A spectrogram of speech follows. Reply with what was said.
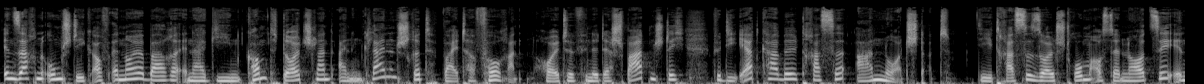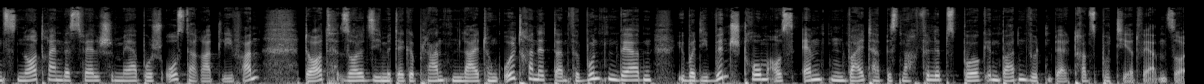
In Sachen Umstieg auf erneuerbare Energien kommt Deutschland einen kleinen Schritt weiter voran. Heute findet der Spatenstich für die Erdkabeltrasse A-Nord statt. Die Trasse soll Strom aus der Nordsee ins nordrhein-westfälische Meerbusch Osterrad liefern. Dort soll sie mit der geplanten Leitung Ultranet dann verbunden werden, über die Windstrom aus Emden weiter bis nach Philipsburg in Baden-Württemberg transportiert werden soll.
